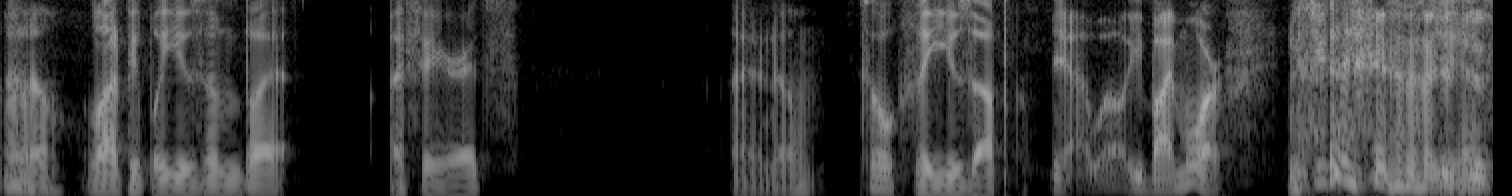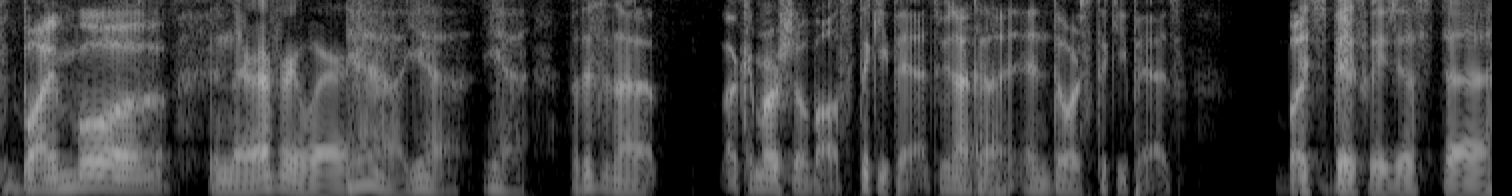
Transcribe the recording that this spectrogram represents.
I don't know. A lot of people use them, but I figure it's I don't know. So They use up, yeah, well, you buy more. Did you think you Yeah. just buy more? and they're everywhere. Yeah, yeah, yeah. But this is not a, a commercial about sticky pads. We're not going to endorse sticky pads. But it's basically just uh,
